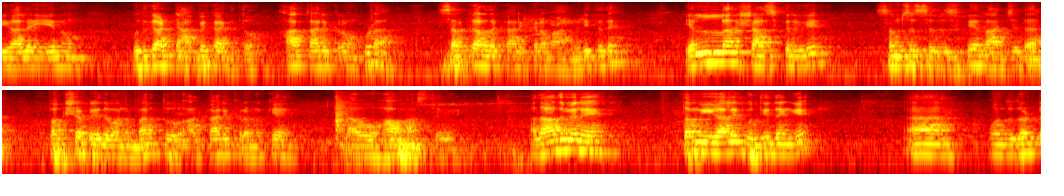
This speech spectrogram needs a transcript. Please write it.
ಈಗಾಗಲೇ ಏನು ಉದ್ಘಾಟನೆ ಆಗಬೇಕಾಗಿತ್ತು ಆ ಕಾರ್ಯಕ್ರಮ ಕೂಡ ಸರ್ಕಾರದ ಕಾರ್ಯಕ್ರಮ ನಡೀತದೆ. ಎಲ್ಲ ಶಾಸಕರಿಗೆ, ಸಂಸತ್ ಸದಸ್ಯರಿಗೆ, ರಾಜ್ಯದ ಪಕ್ಷ ಭೇದವನ್ನು ಮರೆತು ಆ ಕಾರ್ಯಕ್ರಮಕ್ಕೆ ನಾವು ಆಹ್ವಾನಿಸ್ತೇವೆ. ಅದಾದ ಮೇಲೆ ತಮಗೆ ಈಗಾಗಲೇ ಗೊತ್ತಿದ್ದಂಗೆ ಒಂದು ದೊಡ್ಡ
